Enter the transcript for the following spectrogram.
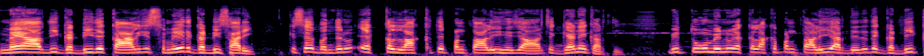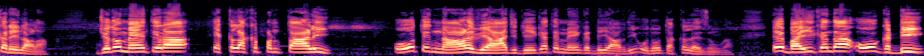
ਮੈਂ ਆਪਦੀ ਗੱਡੀ ਦੇ ਕਾਗਜ਼ ਸਮੇਤ ਗੱਡੀ ਸਾਰੀ ਕਿਸੇ ਬੰਦੇ ਨੂੰ 1 ਲੱਖ ਤੇ 45 ਹਜ਼ਾਰ ਚ ਗਹਿਣੇ ਕਰਤੀ ਵੀ ਤੂੰ ਮੈਨੂੰ 1 ਲੱਖ 45 ਹਜ਼ਾਰ ਦੇ ਦੇ ਤੇ ਗੱਡੀ ਘਰੇ ਲਾ ਲਾ। ਜਦੋਂ ਮੈਂ ਤੇਰਾ 1 ਲੱਖ 45 ਉਹ ਤੇ ਨਾਲ ਵਿਆਜ ਦੇਗਾ ਤੇ ਮੈਂ ਗੱਡੀ ਆਪਦੀ ਉਦੋਂ ਤੱਕ ਲੈ ਜਾਊਂਗਾ। ਇਹ ਬਾਈ ਕਹਿੰਦਾ ਉਹ ਗੱਡੀ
